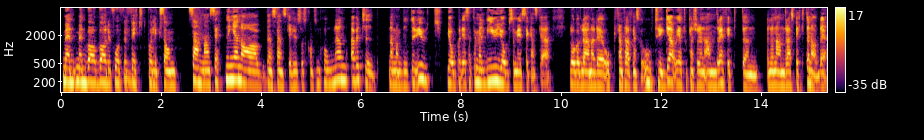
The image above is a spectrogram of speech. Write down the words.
Men, men vad, vad det får för mm. effekt på liksom sammansättningen av den svenska hushållskonsumtionen över tid när man byter ut jobb på det sättet. Men det är ju jobb som är så ganska lågavlönade och framförallt ganska otrygga. Och jag tror kanske den andra effekten, eller den andra aspekten av det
